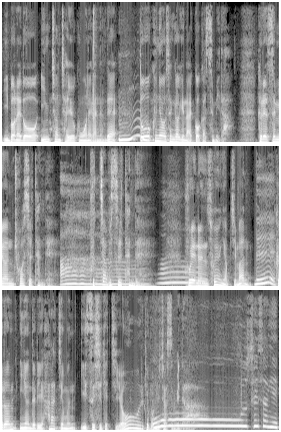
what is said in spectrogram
이번에도 인천 자유공원에 갔는데 음. 또 그녀 생각이 날 것 같습니다. 그랬으면 좋았을 텐데 아. 붙잡았을 텐데 아. 후회는 소용이 없지만 네. 그런 인연들이 하나쯤은 있으시겠지요. 이렇게 보내주셨습니다. 세상에.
